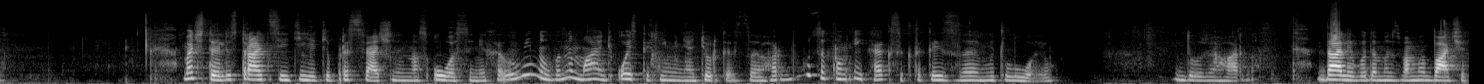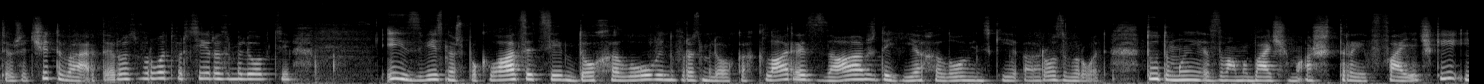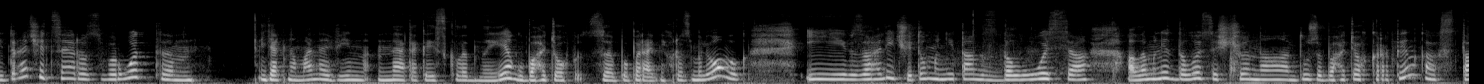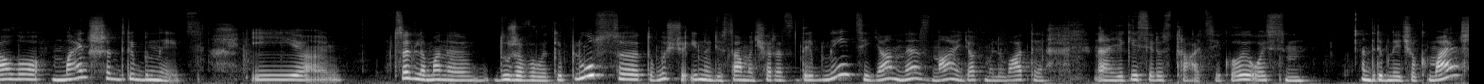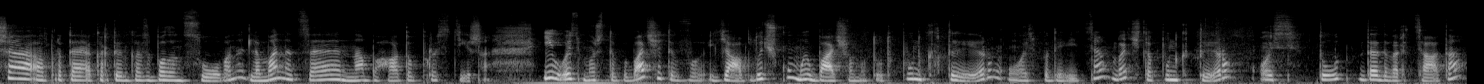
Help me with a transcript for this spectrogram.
Бачите, ілюстрації, ті, які присвячені нас осені Хеллоуіну, вони мають ось такі мініатюрки з гарбузиком і кексик такий з мітлою. Дуже гарно. Далі будемо з вами бачити вже четвертий розворот в цій розмальовці. І, звісно ж, по класиці до Хеллоуін в розмальовках Клари завжди є хеллоуінський е, розворот. Тут ми з вами бачимо аж три феєчки. І, до речі, цей розворот. ем, як на мене, він не такий складний, як у багатьох з попередніх розмальовок. І взагалі, чи то мені так здалося, але мені здалося, що на дуже багатьох картинках стало менше дрібниць. І е, це для мене дуже великий плюс, е, тому що іноді саме через дрібниці я не знаю, як малювати е, якісь ілюстрації. Коли ось. Дрібничок менше, проте картинка збалансована. Для мене це набагато простіше. І ось можете побачити в яблучку. Ми бачимо тут пунктир. Ось, подивіться, бачите, пунктир. Ось тут, де дверцята.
